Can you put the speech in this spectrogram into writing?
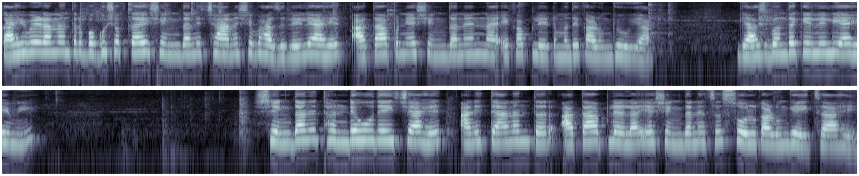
काही वेळानंतर बघू शकता हे शेंगदाणे छान असे भाजलेले आहेत. आता आपण या शेंगदाण्यांना एका प्लेटमध्ये काढून घेऊया. गॅस बंद केलेली आहे मी. शेंगदाणे थंड होऊ द्यायचे आहेत आणि त्यानंतर आता आपल्याला या शेंगदाण्याचं सोल काढून घ्यायचं आहे.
